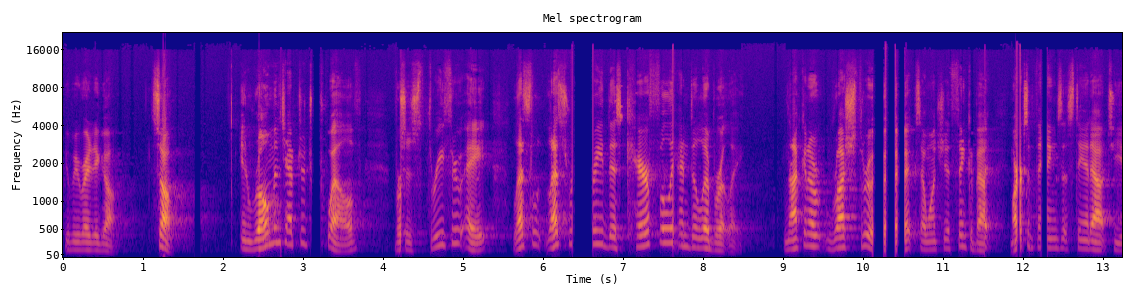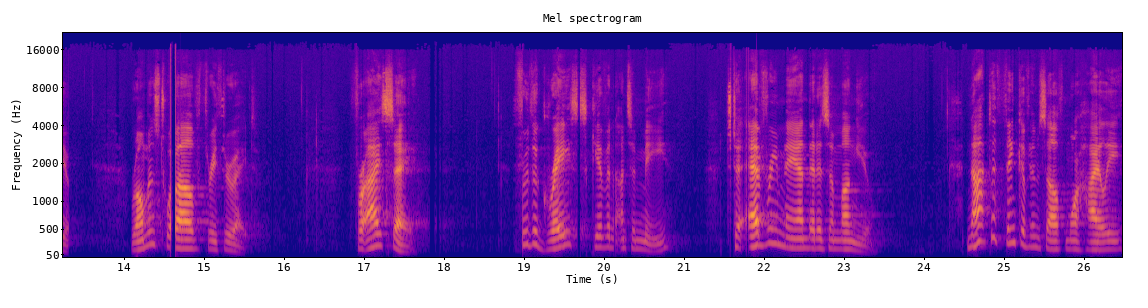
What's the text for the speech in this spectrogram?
you'll be ready to go. So, in Romans chapter 12, verses 3 through 8, let's, let's read this carefully and deliberately. I'm not going to rush through it because I want you to think about it. Mark some things that stand out to you. Romans 12, 3 through 8. For I say, through the grace given unto me, to every man that is among you, not to think of himself more highly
